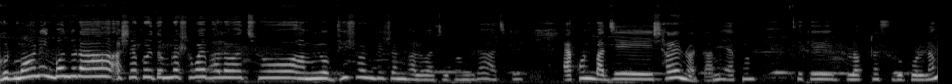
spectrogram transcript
গুড মর্নিং বন্ধুরা। আশা করি তোমরা সবাই ভালো আছো। আমিও ভীষণ ভীষণ ভালো আছি বন্ধুরা। আজকে এখন বাজে সাড়ে নটা আমি এখন থেকে ব্লগটা শুরু করলাম।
